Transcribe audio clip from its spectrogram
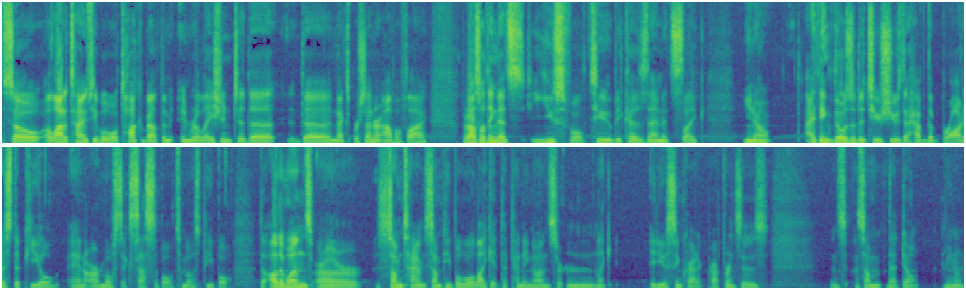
So a lot of times people will talk about them in relation to the the next percenter Alphafly, but I also think that's useful too because then it's like, you know, I think those are the two shoes that have the broadest appeal and are most accessible to most people. The other ones are sometimes some people will like it depending on certain like idiosyncratic preferences, and some that don't. You know,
